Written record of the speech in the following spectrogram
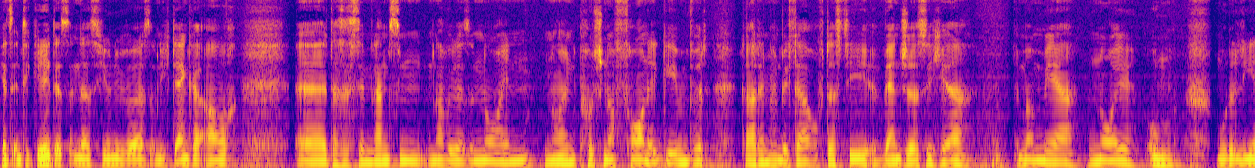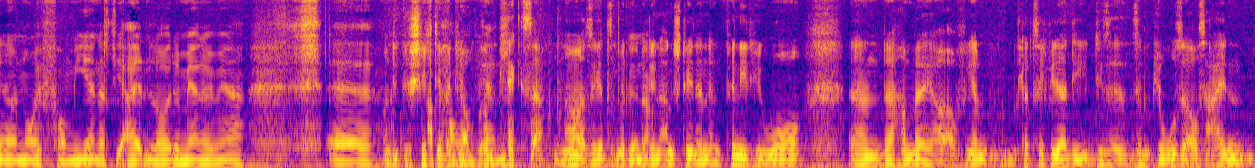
jetzt integriert ist in das Universe und ich denke auch, äh, dass es dem Ganzen noch wieder so einen neuen, neuen Push nach vorne geben wird. Gerade im Hinblick darauf, dass die Avengers sich ja immer mehr neu ummodellieren und neu formieren, dass die alten Leute mehr oder mehr äh, und die Geschichte wird ja auch werden. komplexer. Ne? Also jetzt mit, genau. mit, den anstehenden Infinity War, äh, da haben wir ja auch wieder, plötzlich wieder die, diese Symbiose aus allen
